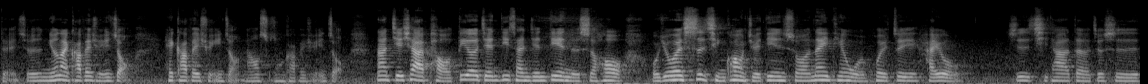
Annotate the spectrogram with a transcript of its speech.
对，就是牛奶咖啡选一种，黑咖啡选一种，然后手冲咖啡选一种。那接下来跑第二间、第三间店的时候，我就会视情况决定说那一天我会最还有就是其他的就是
